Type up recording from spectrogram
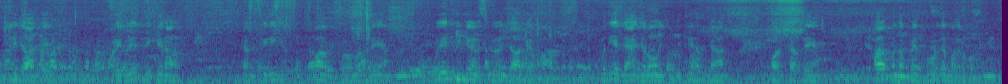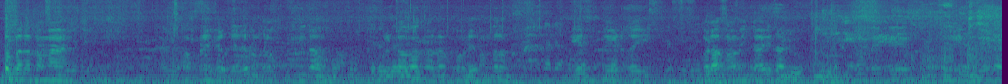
ਉੱਥੇ ਜਾ ਕੇ ਬੜੇ ਵਧੀਆ ਤਰੀਕੇ ਨਾਲ ਕੰਸੀਰੀ ਆਪਾਂ ਪ੍ਰੋਗਰਾਮ ਕਰਦੇ ਆ ਵਧੀਆ ਤਰੀਕੇ ਨਾਲ ਸਿਮਰਨ ਜਾ ਕੇ ਆਪਾਂ ਵਧੀਆ ਲੈ ਚਲੋ ਇੱਥੇ ਜਾਣ ਔਰ ਕਰਦੇ ਆ ਹਰ ਬੰਦਾ ਆਪਣੇ ਦੇ ਮਗਰ ਹੋਵੇ ਤੋਂ ਪਹਿਲਾਂ ਤਾਂ ਮੈਂ ਆਪਣੇ ਹਿਰਦੇ ਦੇ ਅੰਦਰੋਂ ਖੁਸ਼ੀ ਦਾ ਉਲਟਾ ਵਾ ਕਰਦਾ ਤੁਹਾਡੇ ਅੰਦਰ ਇਸ ਪਲੇਟ ਲਈ ਬੜਾ ਆਉਣਾ ਚਾਹੀਦਾ ਕਿਉਂਕਿ ਇਹ ਪੂਰੀ ਪਲੇਟ ਹੈ,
